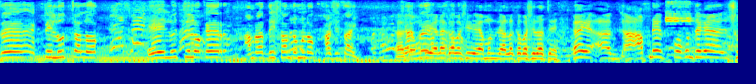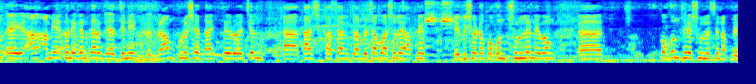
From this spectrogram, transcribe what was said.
যে একটি লুচ্চা লোক এই লুচ্চি লোকের আমরা দৃষ্টান্তমূলক ফাঁসি চাই যেমনটি এলাকাবাসী এমন এলাকাবাসী আছে। এই আপনি কখন থেকে এই আমি এখন এখানকার যিনি গ্রাম পুলিশের দায়িত্বে রয়েছেন তার কাছে আমি জানতে চাবো আসলে আপনি এই বিষয়টা কখন শুনলেন এবং কখন থেকে শুনেছেন আপনি?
